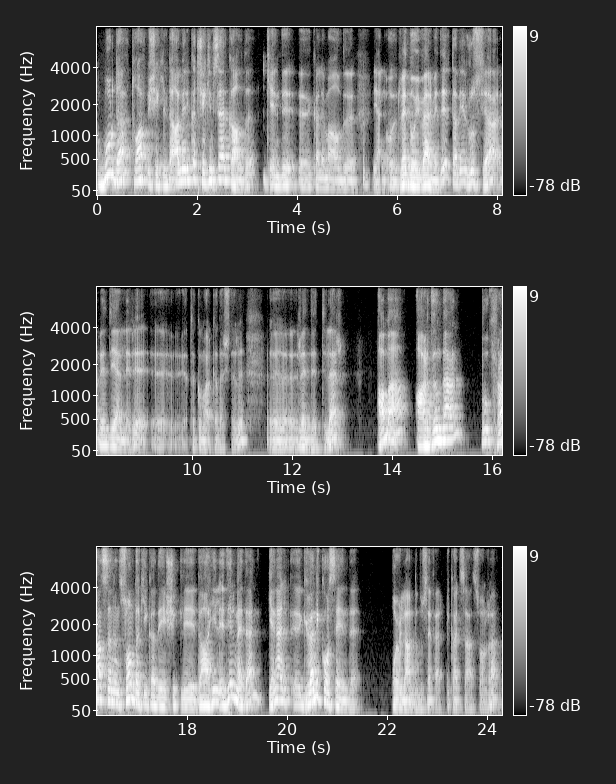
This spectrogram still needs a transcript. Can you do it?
Burada tuhaf bir şekilde Amerika çekimser kaldı. Kendi e, kaleme aldığı yani o redoyu vermedi. Tabii Rusya ve diğerleri e, takım arkadaşları e, reddettiler. Ama ardından bu Fransa'nın son dakika değişikliği dahil edilmeden Genel e, Güvenlik Konseyi'nde oylandı bu sefer birkaç saat sonra.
